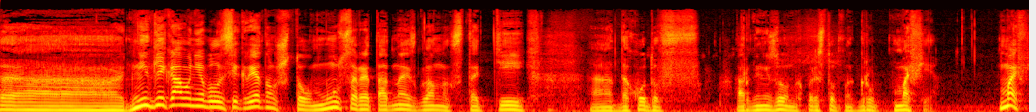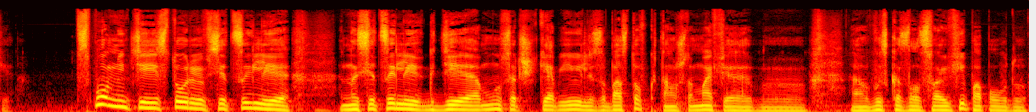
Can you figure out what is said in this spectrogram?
ни для кого не было секретом, что мусор – это одна из главных статей э, доходов организованных преступных групп «Мафия». Мафия. Вспомните историю в Сицилии, на Сицилии, где мусорщики объявили забастовку, потому что мафия э, высказала свою фи по поводу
